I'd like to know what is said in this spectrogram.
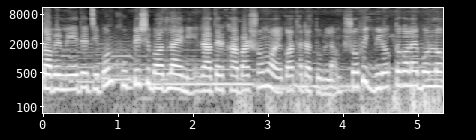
তবে মেয়েদের জীবন খুব বেশি বদলায়নি। রাতের খাবার সময় কথাটা তুললাম। শফিক বিরক্ত গলায় বলল,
